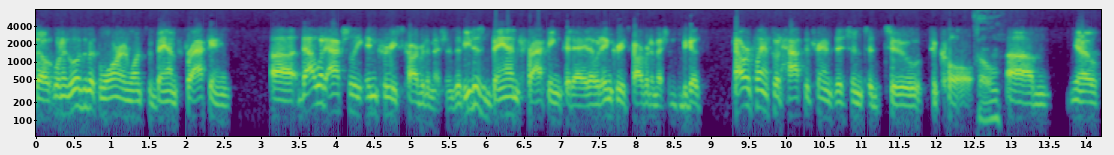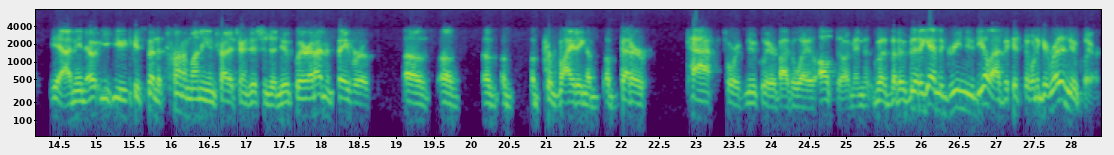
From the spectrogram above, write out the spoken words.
So when Elizabeth Warren wants to ban fracking, uh, that would actually increase carbon emissions. If you just banned fracking today, that would increase carbon emissions because power plants would have to transition to to to coal. Coal. Um, you know, yeah. I mean, you, you, could spend a ton of money and try to transition to nuclear, and I'm in favor of of of of, of, of providing a, a, better path towards nuclear. By the way, also, I mean, but, but but again, the Green New Deal advocates don't want to get rid of nuclear,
